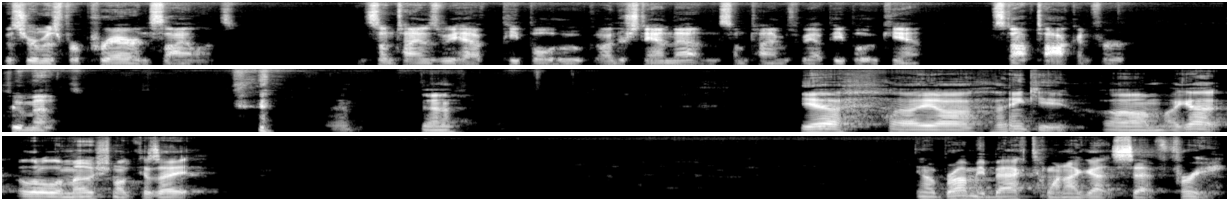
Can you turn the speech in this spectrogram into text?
This room is for prayer and silence. And sometimes we have people who understand that, and sometimes we have people who can't stop talking for two minutes. yeah. Yeah, I uh, thank you. Um, I got a little emotional because I, you know, it brought me back to when I got set free.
